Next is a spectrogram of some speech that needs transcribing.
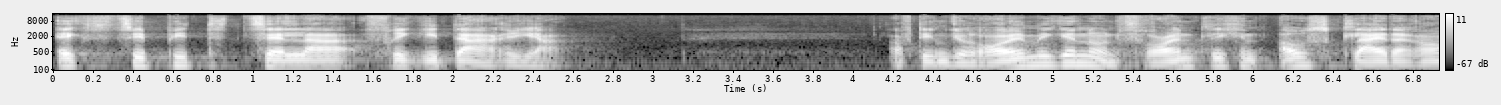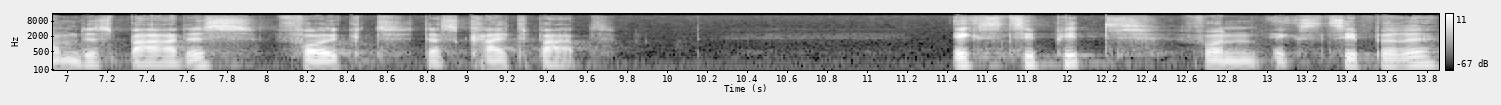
excipit cella frigidaria. Auf den geräumigen und freundlichen Auskleideraum des Bades folgt das Kaltbad. Excipit von excipere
